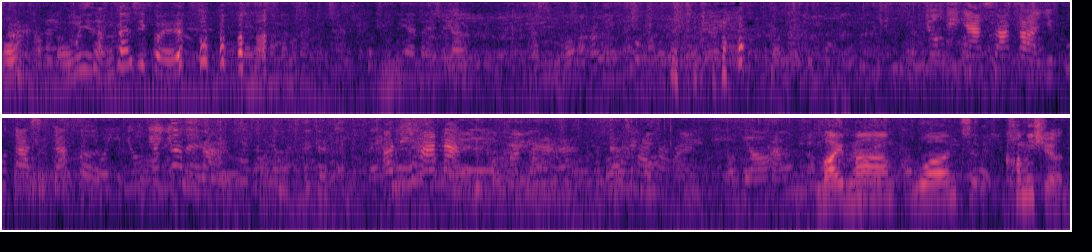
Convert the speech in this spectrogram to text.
어, 어머니 장사하실 거예요? 언니 하나 여기가 사다 예쁘다 스카프. 여기 예쁘다. 언니 하나. My mom wants commission.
